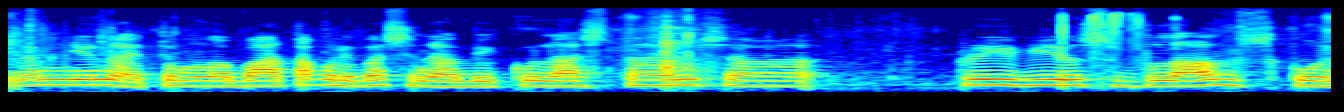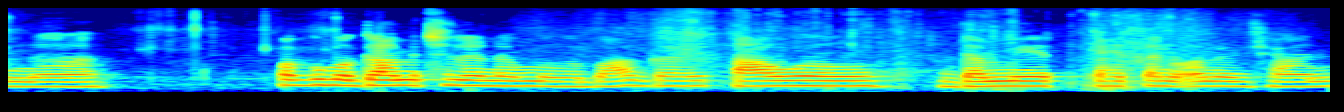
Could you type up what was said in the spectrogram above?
alam niyo na, itong mga bata ko, di ba, sinabi ko last time sa previous vlogs ko na pag gumagamit sila ng mga bagay, towel, damit, kahit ano-ano dyan,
